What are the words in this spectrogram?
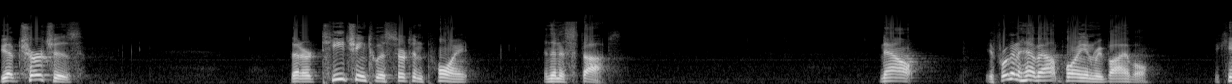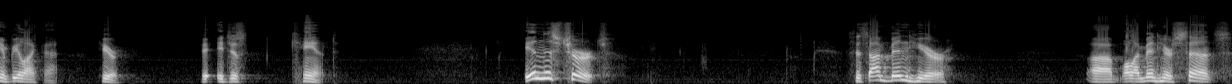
you have churches that are teaching to a certain point and then it stops. Now, if we're going to have outpouring and revival, it can't be like that here. It, it just can't. In this church, since I've been here, uh, well, I've been here since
